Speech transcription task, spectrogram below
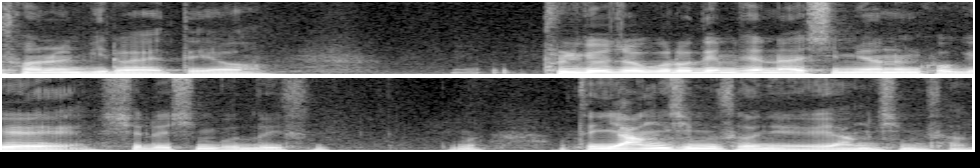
선을 밀어야 돼요. 불교적으로 냄새 나시면 그게 싫으신 분도 있지만 아무튼 양심선이에요. 양심선.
